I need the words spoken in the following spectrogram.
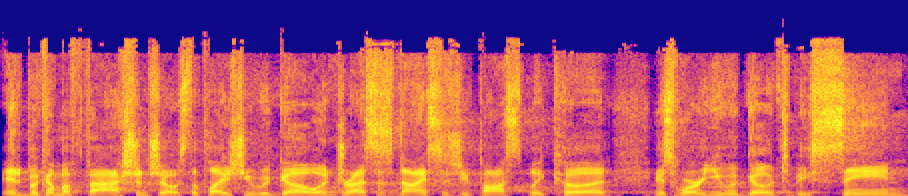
It had become a fashion show. It's the place you would go and dress as nice as you possibly could. It's where you would go to be seen.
